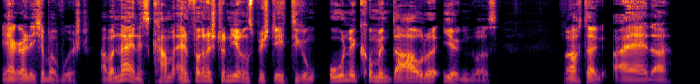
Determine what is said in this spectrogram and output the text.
Ärgerlich, aber wurscht. Aber nein, es kam einfach eine Stornierungsbestätigung ohne Kommentar oder irgendwas. Und auch dann, Alter.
